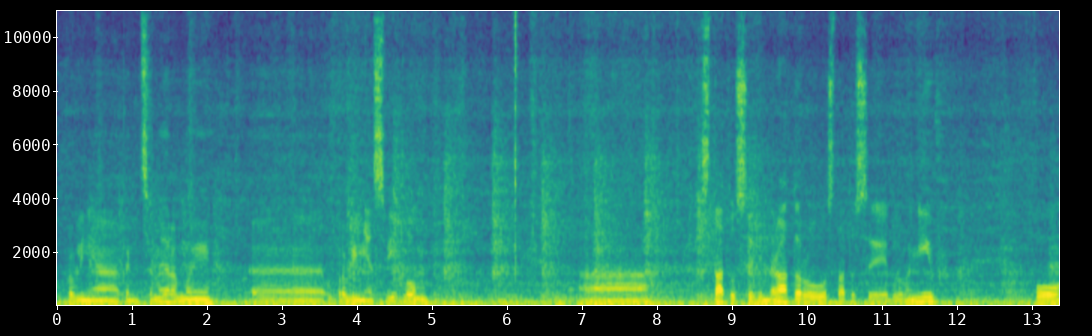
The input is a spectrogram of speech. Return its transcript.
управління кондиціонерами, е, управління світлом. Статуси генератору, статуси двигунів по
